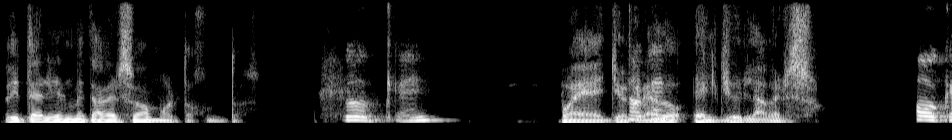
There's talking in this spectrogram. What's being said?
Twitter y el metaverso han muerto juntos. Ok. Pues yo he creado el Joomlaverso. Ok.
